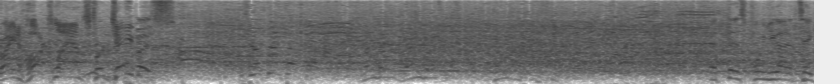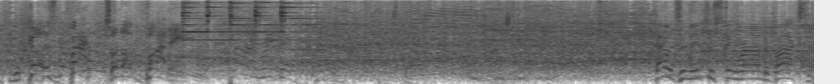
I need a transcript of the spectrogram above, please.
Right hook lands for Davis. At this point, you got to take... Goes back to the body. That was an interesting round of boxing.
